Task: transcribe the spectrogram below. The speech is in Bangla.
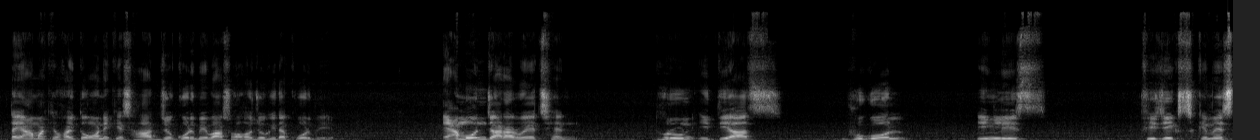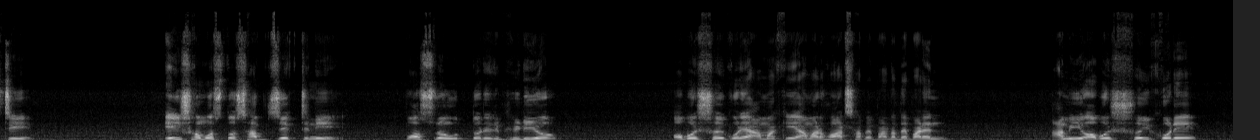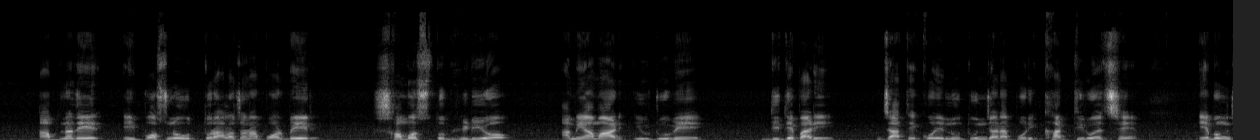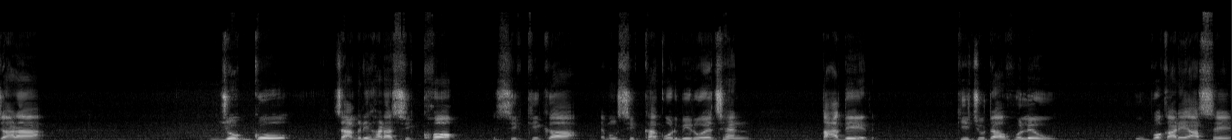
তাই আমাকে হয়তো অনেকে সাহায্য করবে বা সহযোগিতা করবে। এমন যারা রয়েছেন, ধরুন ইতিহাস, ভূগোল, ইংলিশ ফিজিক্স, কেমিস্ট্রি এই সমস্ত সাবজেক্ট নিয়ে প্রশ্ন উত্তরের ভিডিও অবশ্যই করে আমাকে আমার হোয়াটসঅ্যাপে পাঠাতে পারেন। আমি অবশ্যই করে আপনাদের এই প্রশ্ন উত্তর আলোচনা পর্বের সমস্ত ভিডিও আমি আমার ইউটিউবে দিতে পারি, যাতে করে নতুন যারা পরীক্ষার্থী রয়েছে এবং যারা যোগ্য চাকরিহারা শিক্ষক, শিক্ষিকা এবং শিক্ষাকর্মী রয়েছেন। তাদের কিছুটা হলেও উপকারে আসে।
